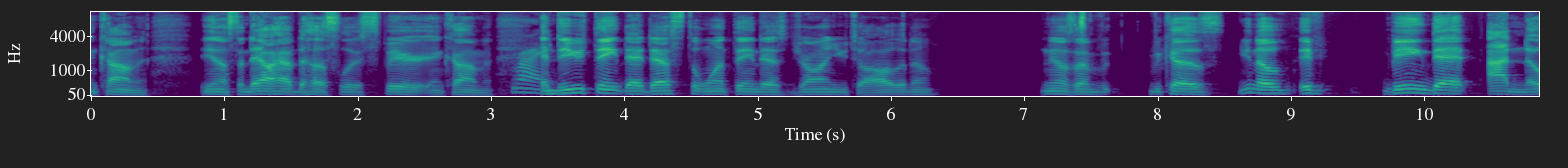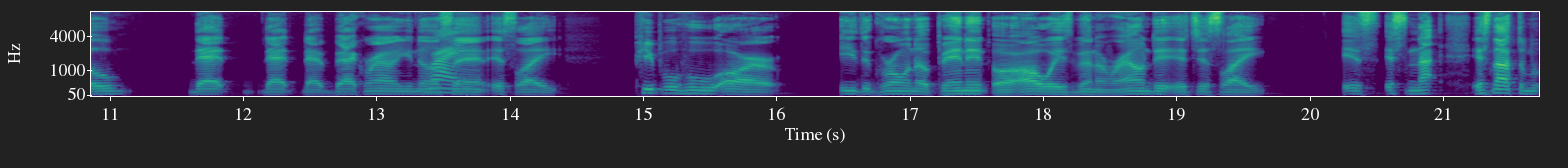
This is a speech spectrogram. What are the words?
in common. You know, so they all have the hustler spirit in common. Right. And do you think that that's the one thing that's drawing you to all of them? You know what I'm saying? Because you know, if being that I know that that that background, you know what I'm saying? It's like people who are either growing up in it or always been around it. It's just like it's it's not it's not the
